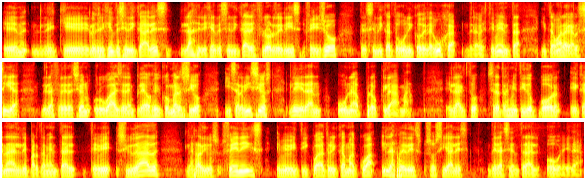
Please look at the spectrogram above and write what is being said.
en el que los dirigentes sindicales, las dirigentes sindicales, Flor de Lis Feilló, del Sindicato Único de la Aguja, de la Vestimenta, y Tamara García, de la Federación Uruguaya de Empleados del Comercio y Servicios, leerán una proclama. El acto será transmitido por el canal departamental TV Ciudad, las radios Fénix, M24 y Camacua y las redes sociales de la Central Obrera.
